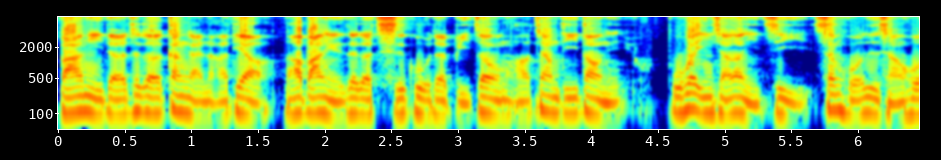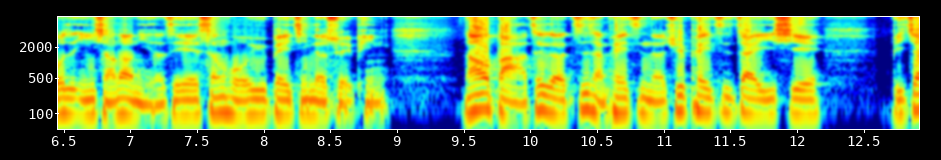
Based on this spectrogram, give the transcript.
把你的这个杠杆拿掉，然后把你的这个持股的比重好降低到你不会影响到你自己生活日常，或是影响到你的这些生活预备金的水平，然后把这个资产配置呢去配置在一些比较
